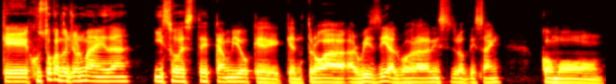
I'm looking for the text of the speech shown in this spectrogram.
que justo cuando John Maeda hizo este cambio que, entró a, a RISD, al Rhode Institute of Design, como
